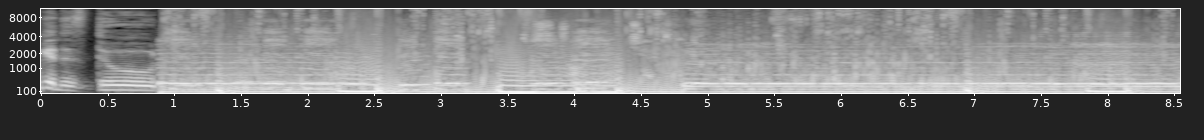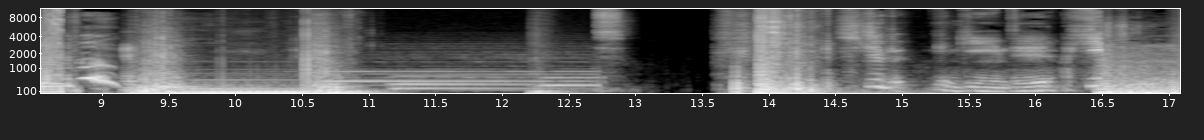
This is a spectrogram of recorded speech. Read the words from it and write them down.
Look at this dude. Stupid game, dude. I hate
